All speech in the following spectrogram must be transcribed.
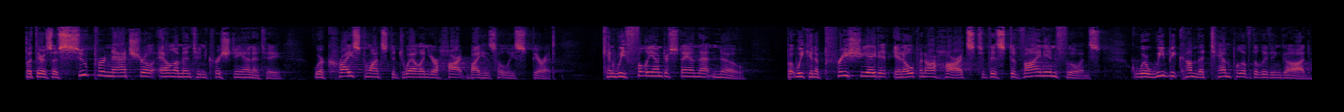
But there's a supernatural element in Christianity where Christ wants to dwell in your heart by his Holy Spirit. Can we fully understand that? No. But we can appreciate it and open our hearts to this divine influence where we become the temple of the living God,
